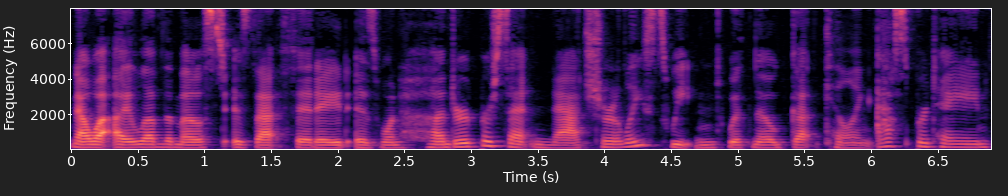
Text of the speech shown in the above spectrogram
Now, what I love the most is that Fit Aid is 100% naturally sweetened with no gut killing aspartame,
